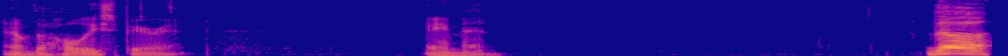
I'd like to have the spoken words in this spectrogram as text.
and of the Holy Spirit. Amen. The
